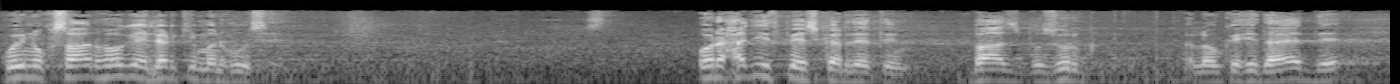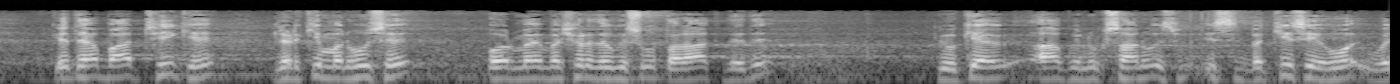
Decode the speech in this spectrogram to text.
کوئی نقصان ہو گیا، لڑکی منحوس ہے۔ اور حدیث پیش کر دیتے ہیں، بعض بزرگ لوگوں کو ہدایت دے، کہتے ہیں ہاں، بات ٹھیک ہے، لڑکی منحوس ہے اور میں مشورہ دوں کہ اس کو طلاق دے دے۔ کیونکہ آپ کو نقصان اس بچی سے ہوا،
